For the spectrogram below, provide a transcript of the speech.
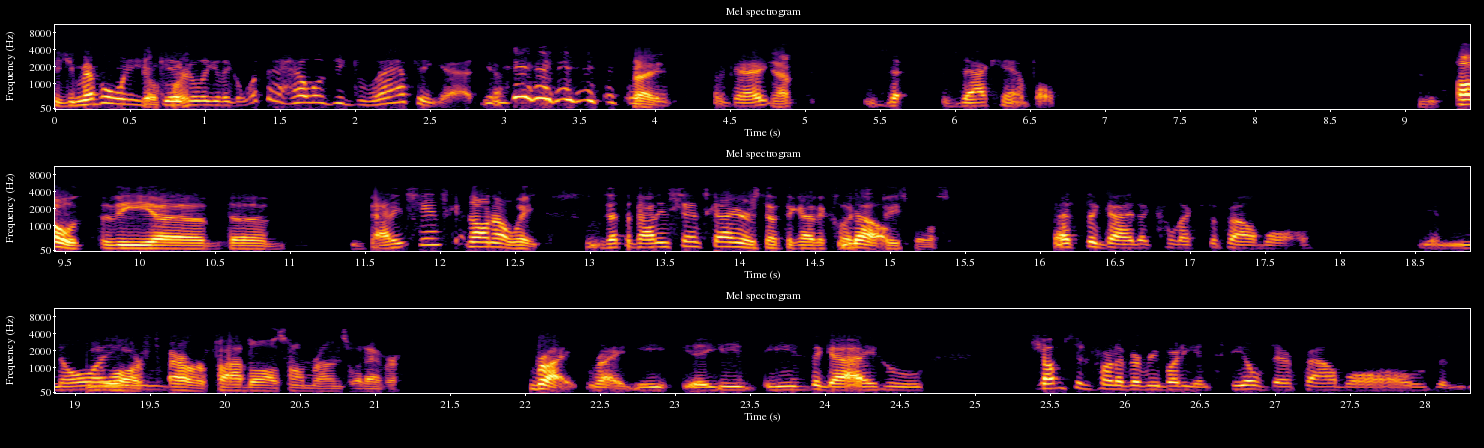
Because you remember when he's Go giggling, and they go, "What the hell is he laughing at?" You know? right. Okay. Yep. Z- Zack Hample. Oh, the uh, the batting stance guy? No, no, wait. Is that the batting stance guy, or is that the guy that collects no. baseballs? That's the guy that collects the foul balls. The annoying. Or, or foul balls, home runs, whatever. Right, right. He he's he's the guy who jumps in front of everybody and steals their foul balls, and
